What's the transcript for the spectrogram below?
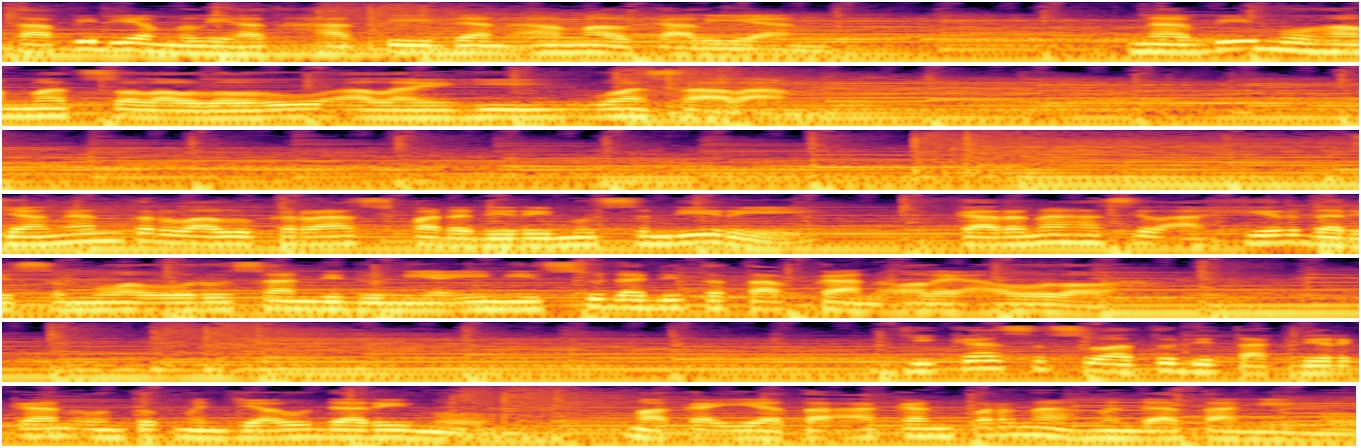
tapi dia melihat hati dan amal kalian. Nabi Muhammad Shallallahu Alaihi Wasallam Jangan terlalu keras pada dirimu sendiri, karena hasil akhir dari semua urusan di dunia ini sudah ditetapkan oleh Allah. Jika sesuatu ditakdirkan untuk menjauh darimu, maka ia tak akan pernah mendatangimu.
